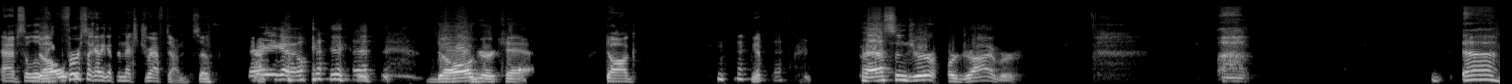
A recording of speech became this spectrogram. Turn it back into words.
absolutely. Dog- First, I got to get the next draft done. So There you go. Dog or cat? dog. Yep. Passenger or driver? Uh, uh,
